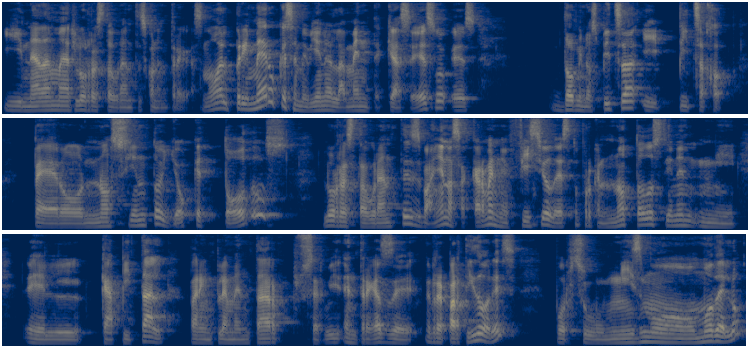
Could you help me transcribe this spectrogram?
y nada más los restaurantes con entregas, ¿no? El primero que se me viene a la mente que hace eso es Domino's Pizza y Pizza Hut. Pero no siento yo que todos los restaurantes vayan a sacar beneficio de esto porque no todos tienen ni el capital para implementar entregas de repartidores por su mismo modelo,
